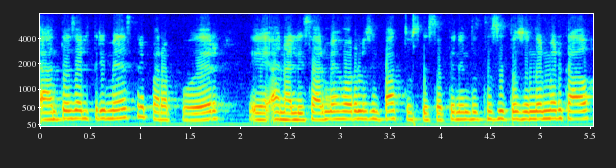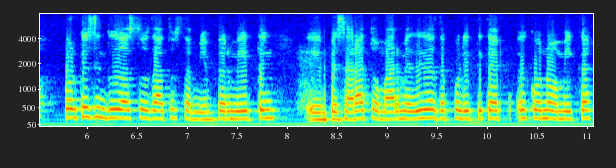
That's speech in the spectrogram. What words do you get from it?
antes del trimestre para poder eh, analizar mejor los impactos que está teniendo esta situación del mercado, porque sin duda estos datos también permiten empezar a tomar medidas de política económica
